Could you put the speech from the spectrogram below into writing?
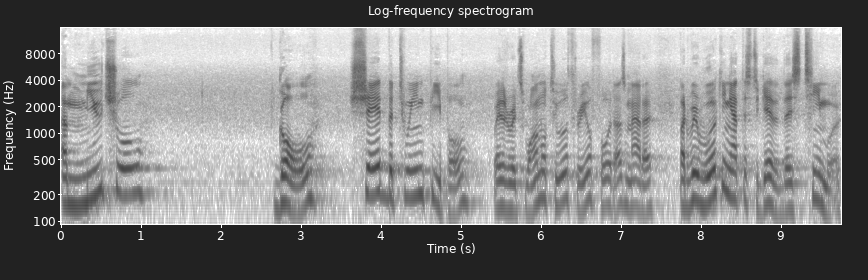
a mutual goal shared between people, whether it's one or two or three or four, doesn't matter. But we're working at this together. There's teamwork.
